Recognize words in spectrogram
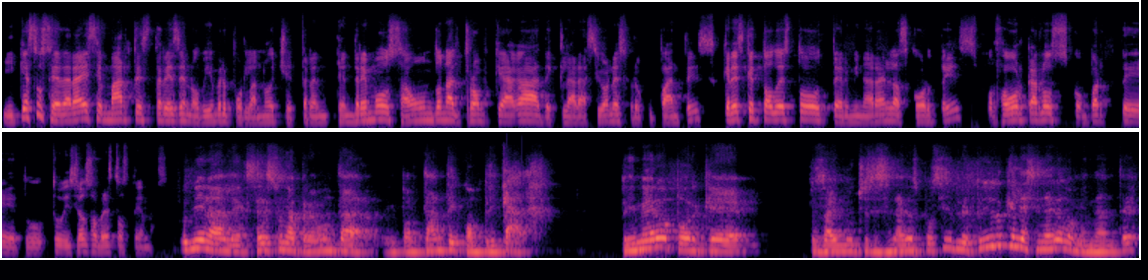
¿Y qué sucederá ese martes 3 de noviembre por la noche? ¿Tendremos a un Donald Trump que haga declaraciones preocupantes? ¿Crees que todo esto terminará en las cortes? Por favor, Carlos, comparte tu, tu visión sobre estos temas. Pues mira, Alex, es una pregunta importante y complicada. Primero porque pues hay muchos escenarios posibles, pero yo creo que el escenario dominante,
